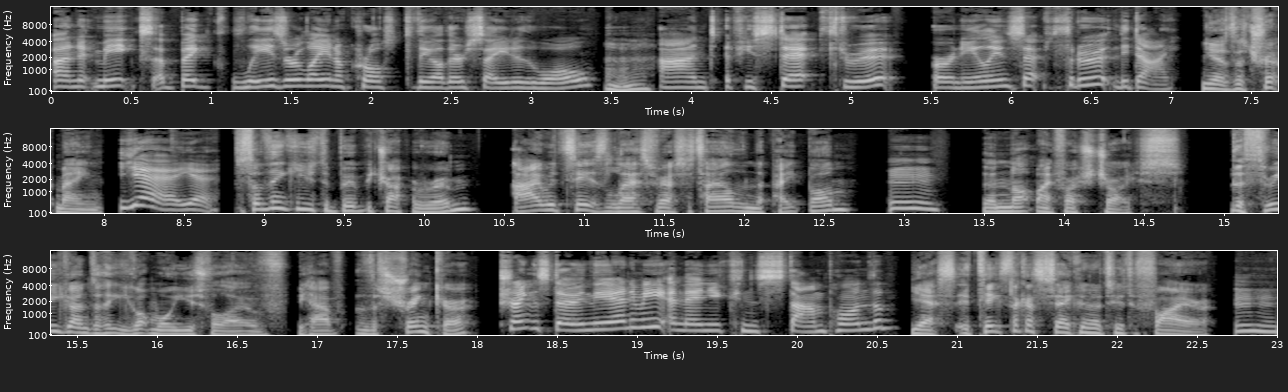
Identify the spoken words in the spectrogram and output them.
and it makes a big laser line across to the other side of the wall. Mhm. And if you step through it, or an alien steps through it, they die. Yeah, it's a trip mine. Yeah, yeah. Something you can use to booby trap a room. I would say it's less versatile than the pipe bomb. Mm. They're not my first choice. The three guns I think you got more useful out of. We have the Shrinker. Shrinks down the enemy, and then you can stamp on them. Yes, it takes like a second or two to fire. hmm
